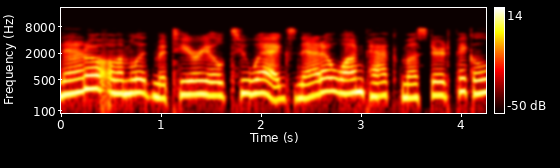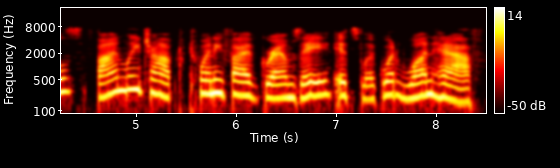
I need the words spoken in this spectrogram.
Natto omelette material 2 eggs Natto 1 pack mustard pickles, finely chopped 25 grams a, its liquid 1 half.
